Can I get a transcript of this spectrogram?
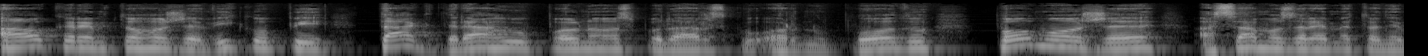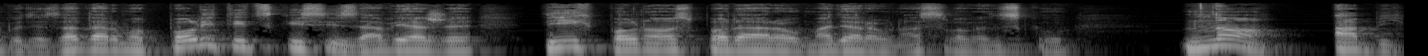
a okrem toho, že vykúpi tak drahú polnohospodárskú ornú pôdu, pomôže, a samozrejme to nebude zadarmo, politicky si zaviaže tých polnohospodárov Maďarov na Slovensku. No, aby.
